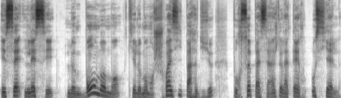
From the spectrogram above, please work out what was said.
et c'est laisser le bon moment qui est le moment choisi par Dieu pour ce passage de la terre au ciel.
